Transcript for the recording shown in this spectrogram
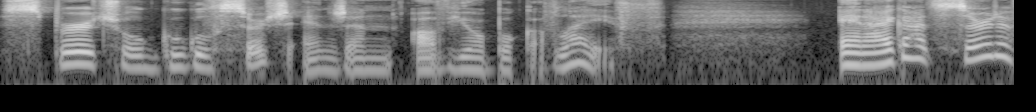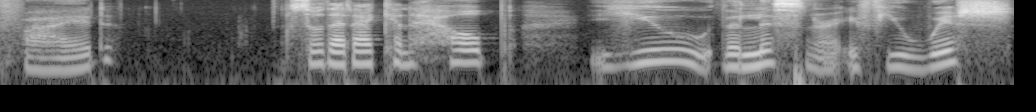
spiritual Google search engine of your book of life. And I got certified so that I can help you, the listener, if you wish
